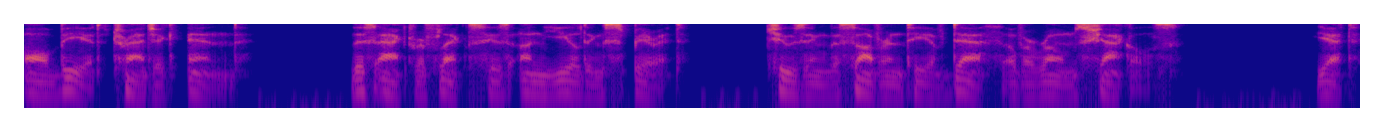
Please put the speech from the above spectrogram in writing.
albeit tragic, end. This act reflects his unyielding spirit, choosing the sovereignty of death over Rome's shackles. Yet,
